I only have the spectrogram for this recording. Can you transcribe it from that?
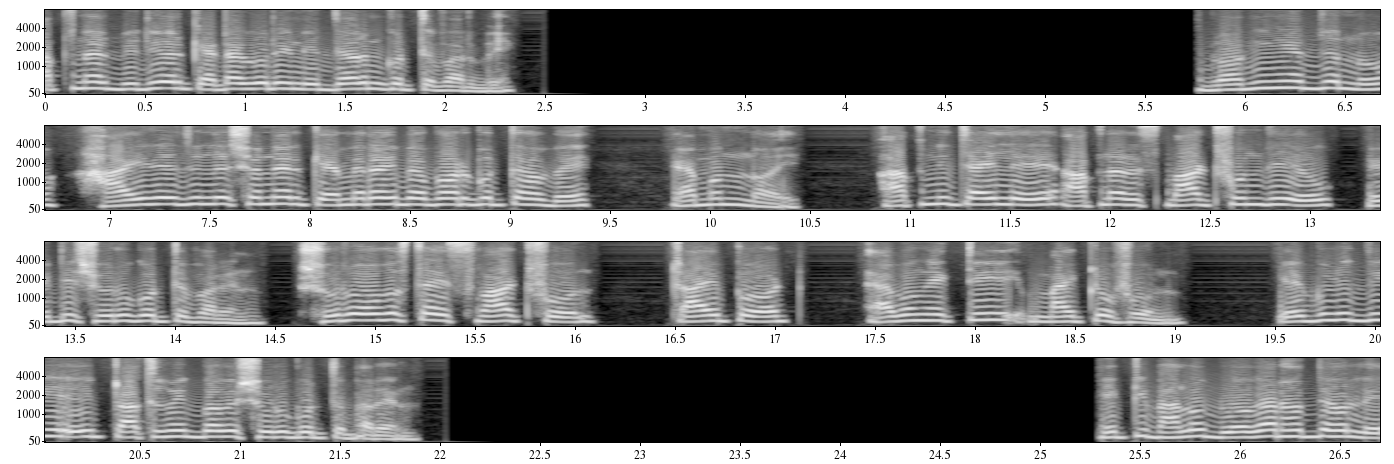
আপনার ভিডিওর ক্যাটাগরি নির্ধারণ করতে পারবে। ব্লগিং এর জন্য হাই রেজুলেশনের ক্যামেরাই ব্যবহার করতে হবে। এমন নয়। আপনি চাইলে আপনার স্মার্টফোন দিয়েও এটি শুরু করতে পারেন। শুরু অবস্থায় স্মার্টফোন, ট্রাইপড এবং একটি মাইক্রোফোন। এগুলো দিয়েই প্রাথমিকভাবে শুরু করতে পারেন। একটি ভালো ব্লগার হতে হলে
